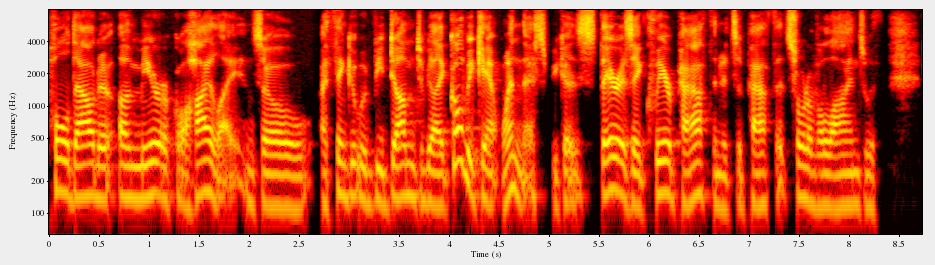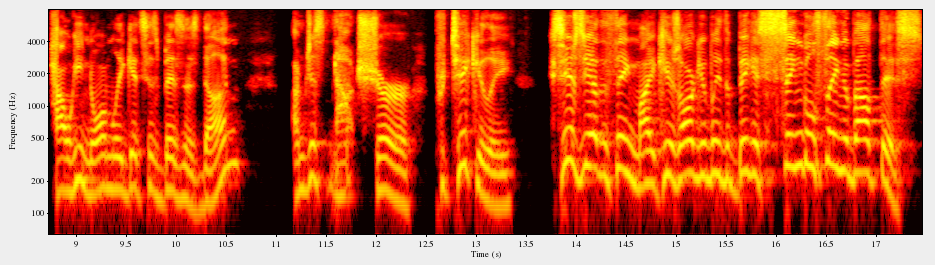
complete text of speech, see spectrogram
pulled out a, a, miracle highlight. And so I think it would be dumb to be like, Colby can't win this because there is a clear path and it's a path that sort of aligns with how he normally gets his business done. I'm just not sure, particularly. Here's the other thing, Mike. Here's arguably the biggest single thing about this.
